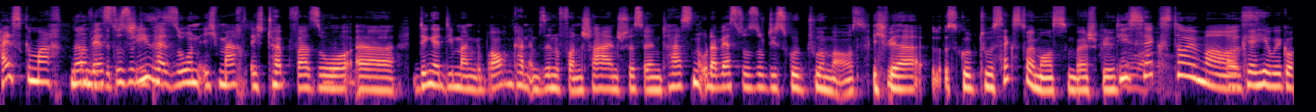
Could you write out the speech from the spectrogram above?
heiß gemacht, ne? Und wärst du so die Person, ich mach, ich töpfer so äh, Dinge, die man gebrauchen kann im Sinne von Schalen, Schüsseln, Tassen? Oder wärst du so die Skulpturmaus? Ich wäre Skulptur Sextoy-Maus zum Beispiel. Die Sextoy-Maus. Okay, here we go.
